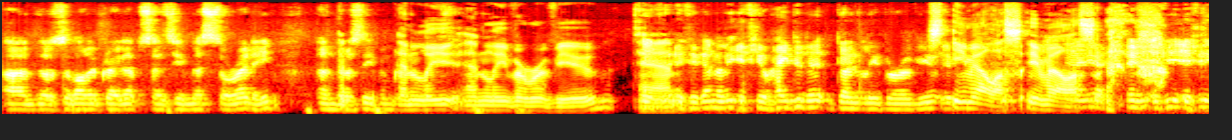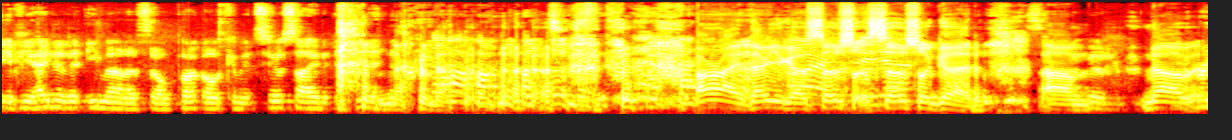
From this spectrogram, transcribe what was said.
um, there's a lot of great episodes you missed already, and there's even and leave and leave a review. And if, if you're going to, if you hated it, don't leave a review. If, email us. Email us. Yeah, yeah. If, if, you, if, you, if, you, hated it, email us or or commit suicide. no, no. All right, there you go. Right, social, social good. Um, good. No,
